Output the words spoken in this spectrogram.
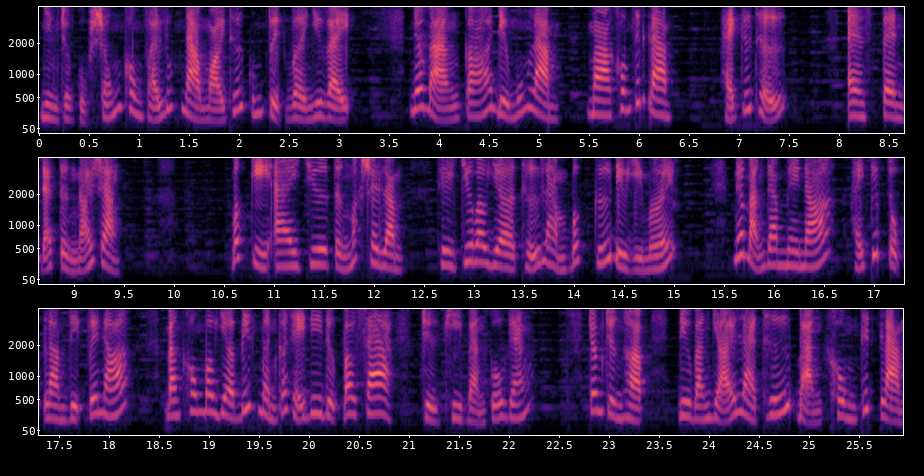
Nhưng trong cuộc sống không phải lúc nào mọi thứ cũng tuyệt vời như vậy. Nếu bạn có điều muốn làm mà không thích làm, hãy cứ thử Einstein đã từng nói rằng bất kỳ ai chưa từng mắc sai lầm thì chưa bao giờ thử làm bất cứ điều gì mới. Nếu bạn đam mê nó, hãy tiếp tục làm việc với nó. Bạn không bao giờ biết mình có thể đi được bao xa trừ khi bạn cố gắng. Trong trường hợp điều bạn giỏi là thứ bạn không thích làm,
